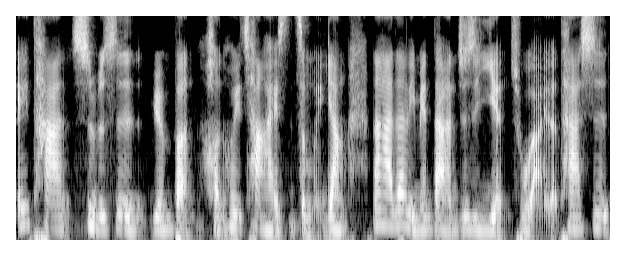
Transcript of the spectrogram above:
诶，他是不是原本很会唱还是怎么样？那他在里面当然就是演出来的，他是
